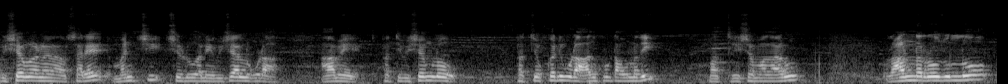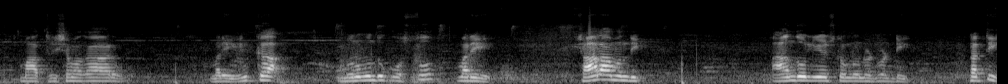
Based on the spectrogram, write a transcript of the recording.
విషయంలోనైనా సరే మంచి చెడు అనే విషయాలను కూడా ఆమె ప్రతి విషయంలో ప్రతి ఒక్కరిని కూడా ఆదుకుంటా ఉన్నది మా త్రిషమ్మ గారు. రానున్న రోజుల్లో మా త్రిషమ్మ గారు మరి ఇంకా మునుముందుకు వస్తూ మరి చాలామంది ఆందోళన నియోజకంలో ఉన్నటువంటి ప్రతి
